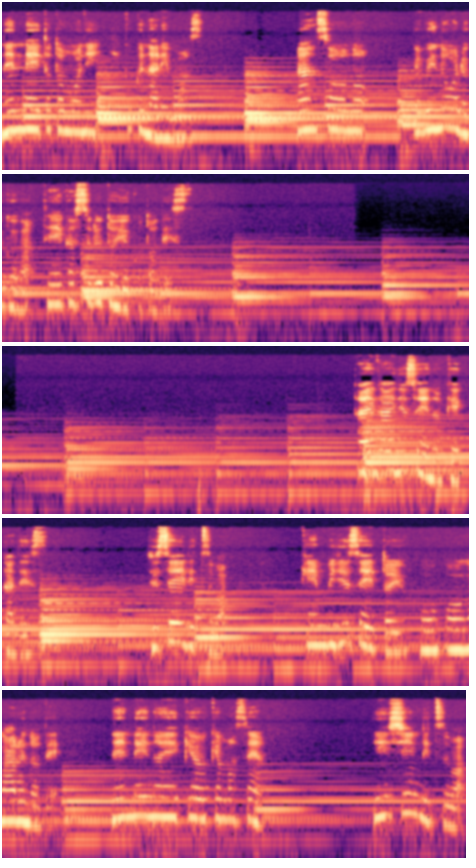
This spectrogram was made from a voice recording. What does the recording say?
年齢とともに低くなります。卵巣の予備能力が低下するということです。体外受精の結果です。受精率は顕微授精という方法があるので年齢の影響を受けません。妊娠率は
